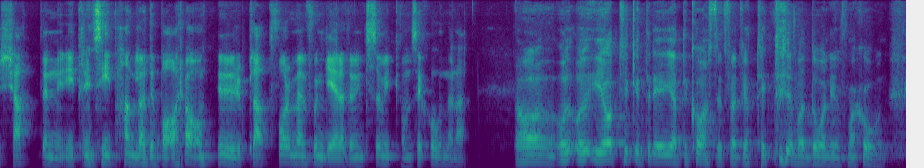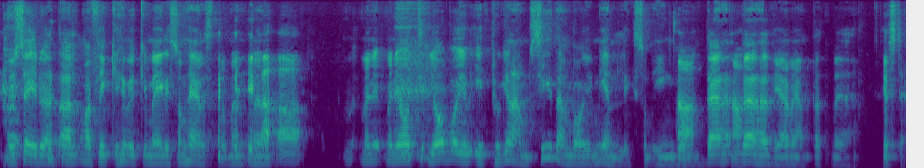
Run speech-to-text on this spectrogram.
chatten i princip handlade bara om hur plattformen fungerade och inte så mycket om sessionerna. Ja, och, och, jag tycker inte det är jättekonstigt för att jag tyckte det var dålig information. Nu säger du att all, man fick hur mycket mejl som helst. Då, men, ja. men, men, jag, jag, var ju i programsidan var ju min liksom ingång. Ja, där, ja. där hade jag väntat med. Just det.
